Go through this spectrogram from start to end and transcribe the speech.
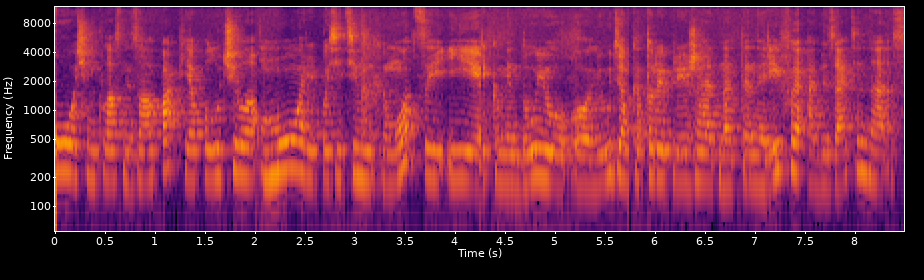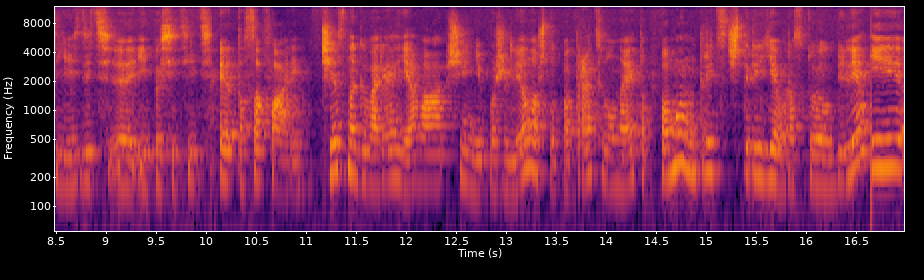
очень классный зоопарк, я получила море позитивных эмоций и рекомендую э, людям, которые приезжают на Тенерифе, обязательно съездить э, и посетить это сафари. Честно говоря, я вообще не пожалела, что потратила на это, по-моему, 34 евро стоил билет, и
